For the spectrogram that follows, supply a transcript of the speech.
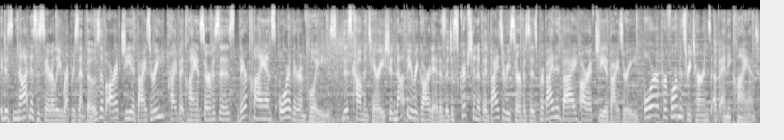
It does not necessarily represent those of RFG Advisory, Private Client Services, their clients, or their employees. This commentary should not be regarded as a description of advisory services provided by RFG Advisory or performance returns of any client.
